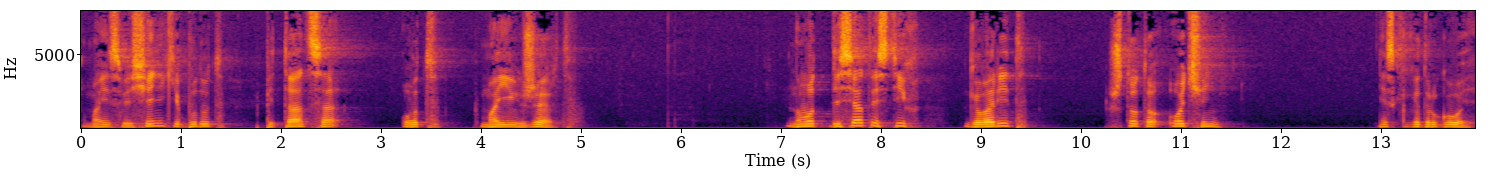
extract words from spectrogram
мои священники будут питаться от моих жертв. Но вот 10 стих говорит что-то очень несколько другое.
